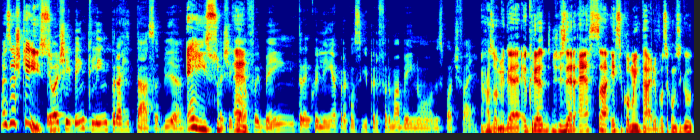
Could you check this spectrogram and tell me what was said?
Mas eu acho que é isso. Eu achei bem clean pra irritar, sabia? É isso. achei que é. ela foi bem tranquilinha para conseguir performar bem no, no Spotify. Arrasou, amigo. É, eu queria dizer essa, esse comentário. Você conseguiu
